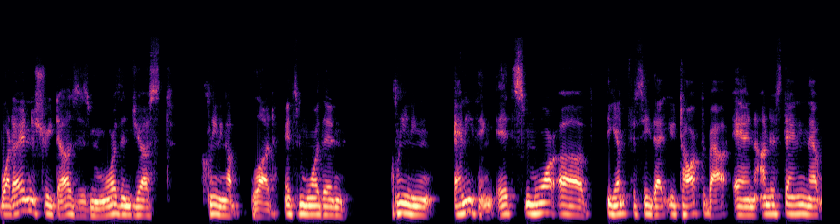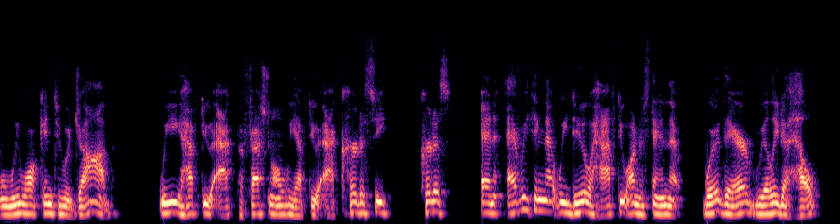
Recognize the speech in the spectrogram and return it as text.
what our industry does is more than just cleaning up blood. It's more than cleaning anything. It's more of the emphasis that you talked about and understanding that when we walk into a job, we have to act professional, we have to act courtesy, courteous, and everything that we do have to understand that we're there really to help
